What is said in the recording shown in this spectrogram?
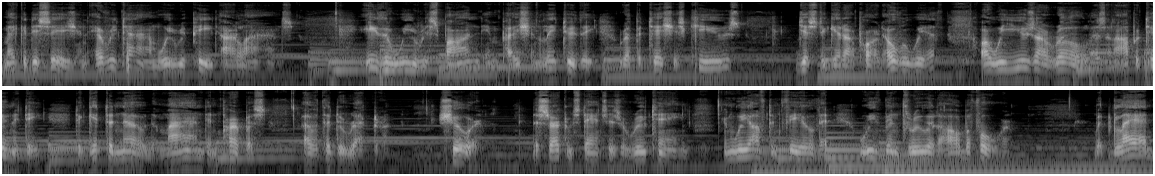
make a decision every time we repeat our lines. Either we respond impatiently to the repetitious cues just to get our part over with, or we use our role as an opportunity to get to know the mind and purpose of the director. Sure, the circumstances are routine, and we often feel that we've been through it all before. But glad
